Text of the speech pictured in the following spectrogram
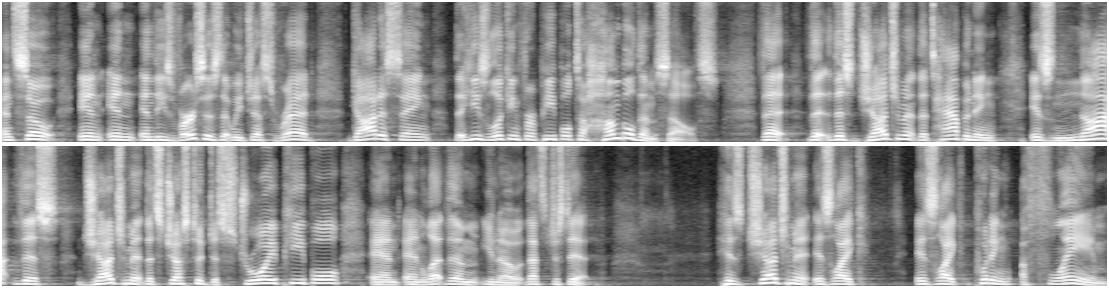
And so, in, in, in these verses that we just read, God is saying that He's looking for people to humble themselves. That, that this judgment that's happening is not this judgment that's just to destroy people and, and let them, you know, that's just it. His judgment is like, is like putting a flame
